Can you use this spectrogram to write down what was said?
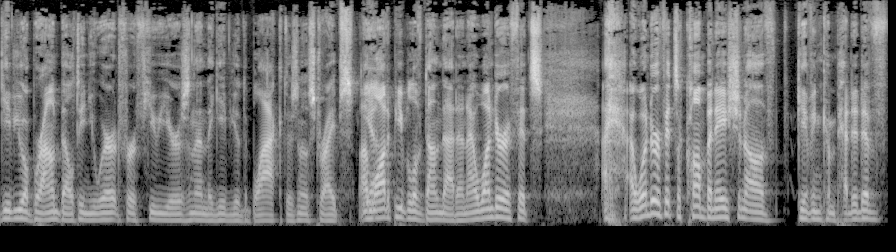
give you a brown belt and you wear it for a few years, and then they give you the black. There's no stripes. A Yeah. lot of people have done that, and I wonder if it's, I, I wonder if it's a combination of giving competitive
